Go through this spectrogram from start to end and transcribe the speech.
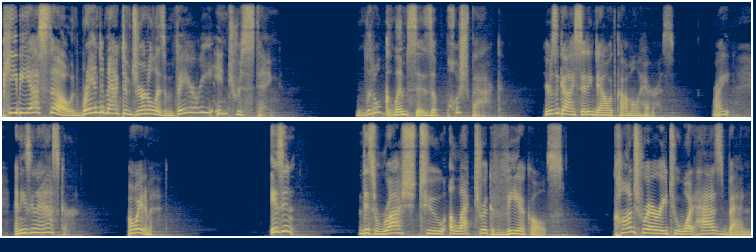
Pbs though random act of journalism very interesting. Little glimpses of pushback. Here's a guy sitting down with kamala harris right? And he's going to ask her oh wait a minute. Isn't this rush to electric vehicles, contrary to what has been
